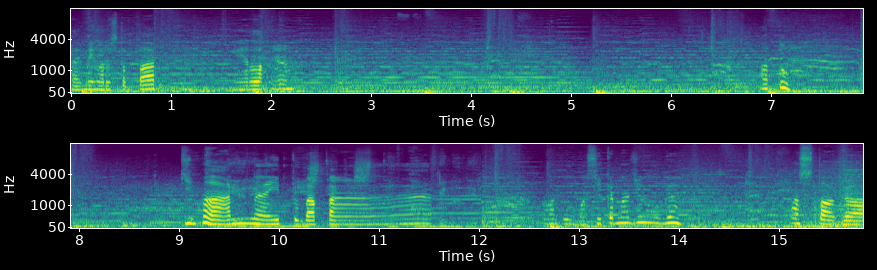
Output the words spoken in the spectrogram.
Timing harus tepat. Ngelaknya. Aduh. Gimana itu, Bapak? Aduh, masih kena juga. Astaga.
